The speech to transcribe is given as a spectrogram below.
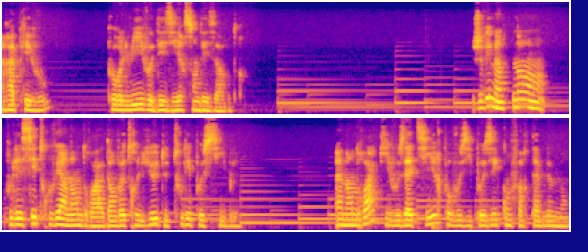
Rappelez-vous, pour lui, vos désirs sont des ordres. Je vais maintenant vous laisser trouver un endroit dans votre lieu de tous les possibles. Un endroit qui vous attire pour vous y poser confortablement.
